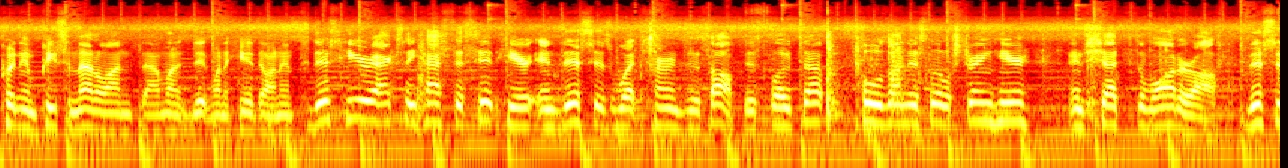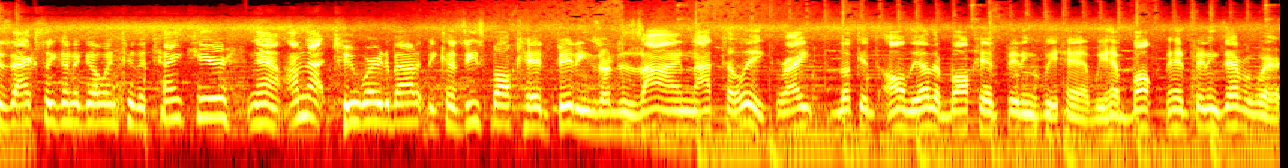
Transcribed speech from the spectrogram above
putting a piece of metal on, I want, didn't want to hit on him. This here actually has to sit here and this is what turns this off. This floats up, pulls on this little string here and shuts the water off. This is actually gonna go into the tank here. Now, I'm not too worried about it because these bulkhead fittings are designed not to leak, right? Look at all the other bulkhead fittings we have. We have bulkhead fittings everywhere.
